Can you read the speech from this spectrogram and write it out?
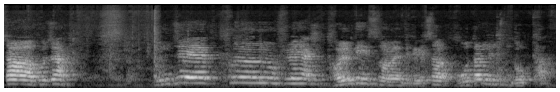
자 보자. 문제 푸는 훈련이 아직 덜 돼 있어 너네들이. 그래서 오답률이 좀 높아.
